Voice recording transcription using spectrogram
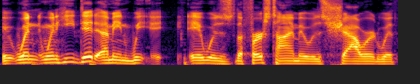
It, when when he did, I mean, we it, it was the first time it was showered with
